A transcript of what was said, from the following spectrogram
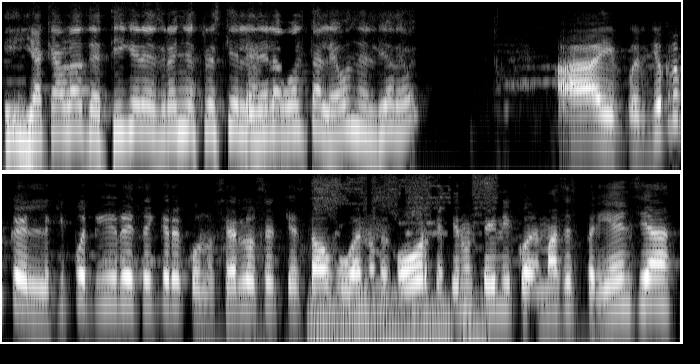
Y ya que hablas de Tigres, Greñas, ¿crees que le dé la vuelta a León el día de hoy? Ay, pues yo creo que el equipo de Tigres hay que reconocerlo, es el que ha estado jugando mejor, que tiene un técnico de más experiencia.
